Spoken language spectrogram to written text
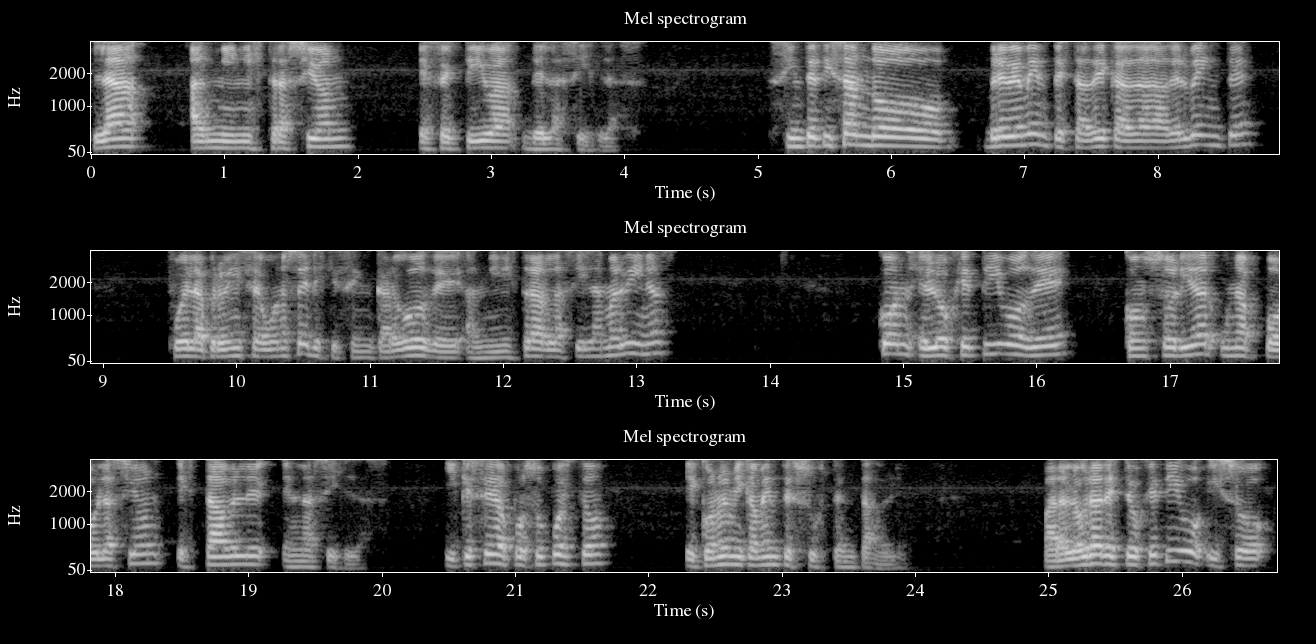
la administración efectiva de las islas. Sintetizando brevemente esta década del 20, fue la provincia de Buenos Aires que se encargó de administrar las Islas Malvinas con el objetivo de consolidar una población estable en las islas y que sea, por supuesto, económicamente sustentable. Para lograr este objetivo hizo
